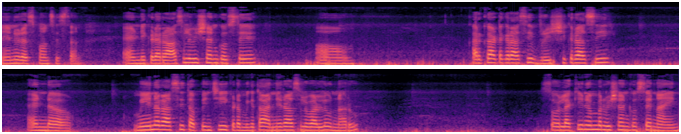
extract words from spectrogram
నేను రెస్పాన్స్ ఇస్తాను. అండ్ ఇక్కడ రాసుల విషయానికి వస్తే కర్కాటక రాశి వృశ్చిక రాశి అండ్ మీన రాశి తప్పించి ఇక్కడ మిగతా అన్ని రాసుల వాళ్ళు ఉన్నారు. సో లక్కీ నెంబర్ విషయానికి వస్తే నైన్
